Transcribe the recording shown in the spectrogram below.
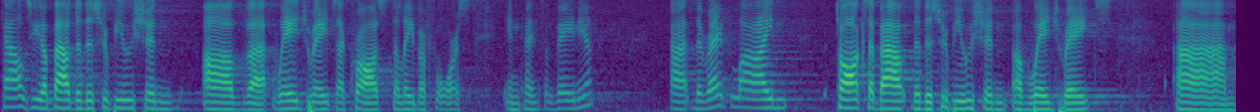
tells you about the distribution of uh, wage rates across the labor force in Pennsylvania. Uh, the red line talks about the distribution of wage rates um,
